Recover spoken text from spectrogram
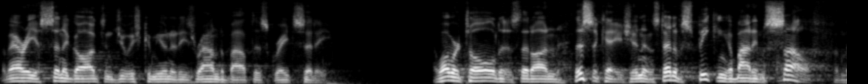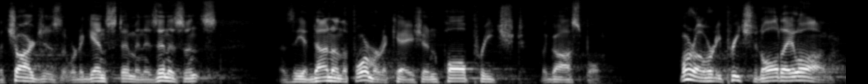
the various synagogues and Jewish communities round about this great city. And what we're told is that on this occasion, instead of speaking about himself and the charges that were against him and his innocence, as he had done on the former occasion, Paul preached the gospel. Moreover, he preached it all day long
